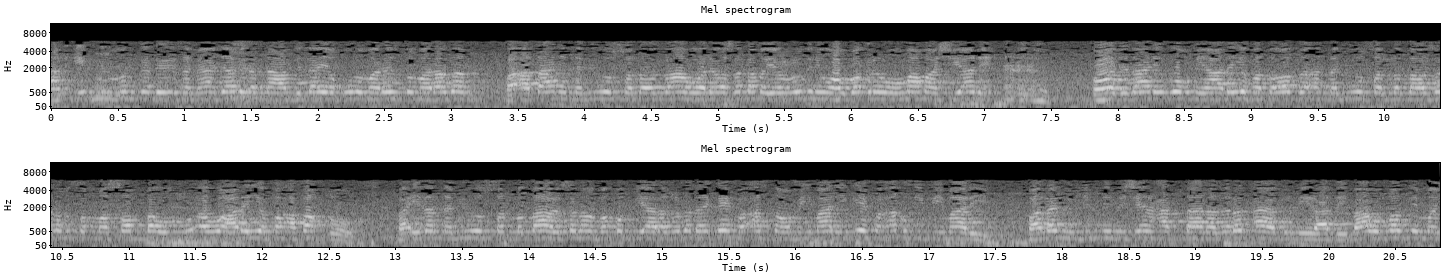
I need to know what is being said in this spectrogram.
عن ابن المنكدر سمع جابر بن عبد الله يقول مرضت مرضا فاتاني النبي صلى الله عليه وسلم يعودني وابو بكر وهما ماشيان. فوجداني اغمي علي فتوضا النبي صلى الله عليه وسلم ثم صب وضوءه علي فافقت فاذا النبي صلى الله عليه وسلم فقلت يا رسول الله كيف اصنع في مالي؟ كيف اقضي في مالي؟ فلم يجبني بشيء حتى نزلت ايه الميراث. باب فضل من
